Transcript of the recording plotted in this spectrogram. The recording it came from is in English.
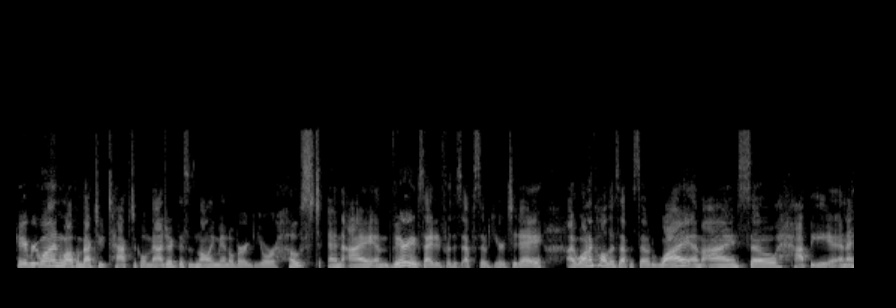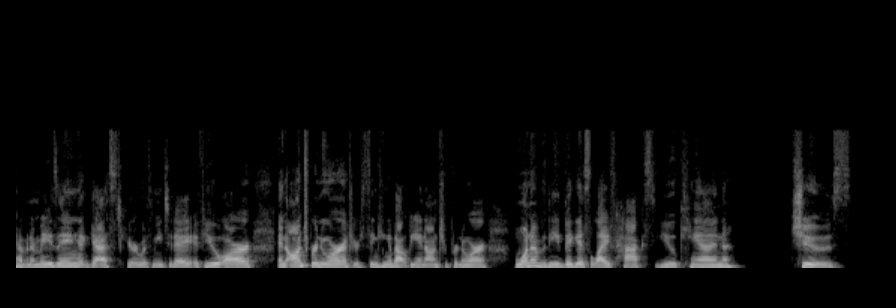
Hey everyone, welcome back to Tactical Magic. This is Molly Mandelberg, your host, and I am very excited for this episode here today. I want to call this episode Why Am I So Happy? And I have an amazing guest here with me today. If you are an entrepreneur, if you're thinking about being an entrepreneur, one of the biggest life hacks you can choose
